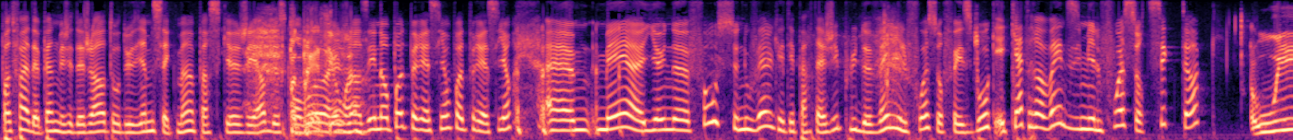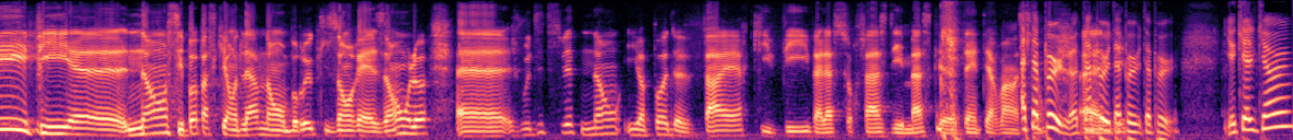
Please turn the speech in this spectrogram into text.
pas de faire de peine, mais j'ai déjà hâte au deuxième segment parce que j'ai hâte de ce qu'on va euh, hein? jaser. Non, pas de pression, pas de pression. Euh, mais il y a une fausse nouvelle qui a été partagée plus de 20 000 fois sur Facebook et 90 000 fois sur TikTok. Oui, puis euh, non, c'est pas parce qu'ils ont de l'air nombreux qu'ils ont raison. Là. Euh, je vous dis tout de suite, non, il n'y a pas de vers qui vivent à la surface des masques d'intervention. Ah, t'as peu, là, t'as Euh, peu, t'as peu, t'as peu. Il y a quelqu'un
